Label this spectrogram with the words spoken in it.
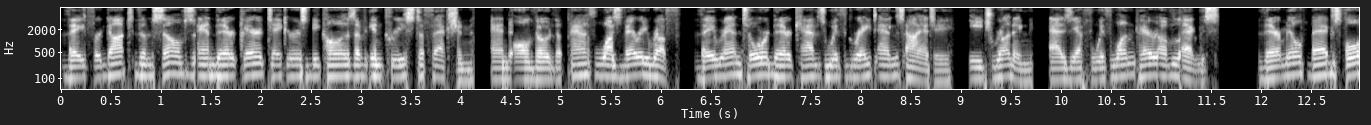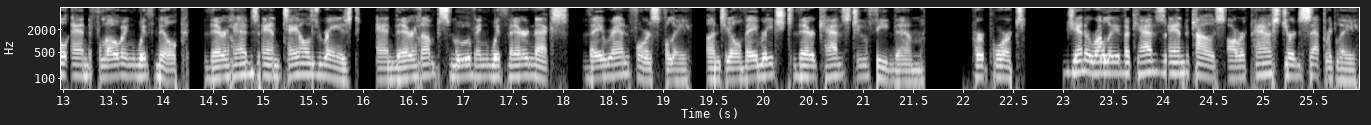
they forgot themselves and their caretakers because of increased affection, and although the path was very rough, they ran toward their calves with great anxiety, each running, as if with one pair of legs. Their milk bags full and flowing with milk, their heads and tails raised, and their humps moving with their necks, they ran forcefully, until they reached their calves to feed them. Purport Generally, the calves and cows are pastured separately,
